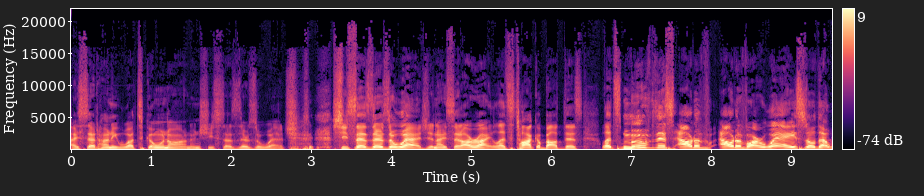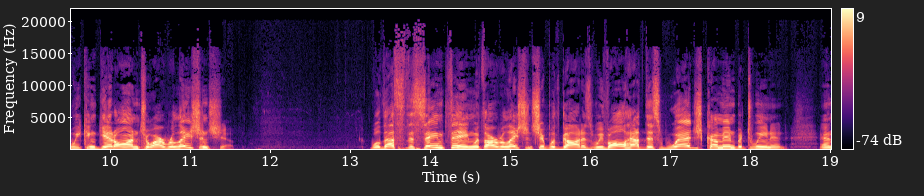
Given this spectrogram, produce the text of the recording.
I said, honey, what's going on? And she says, there's a wedge. she says, there's a wedge. And I said, all right, let's talk about this. Let's move this out of, out of our way so that we can get on to our relationship. Well, that's the same thing with our relationship with God, as we've all had this wedge come in between it. And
